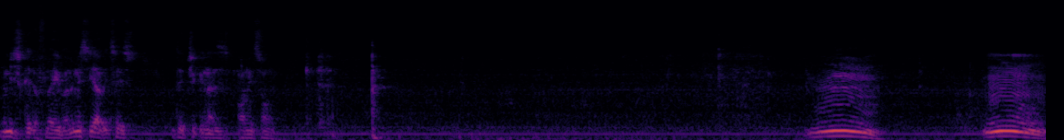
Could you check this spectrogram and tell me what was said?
Let me just get the flavour. Let me see how it tastes. The chicken has on its own. Mmm. Mmm.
